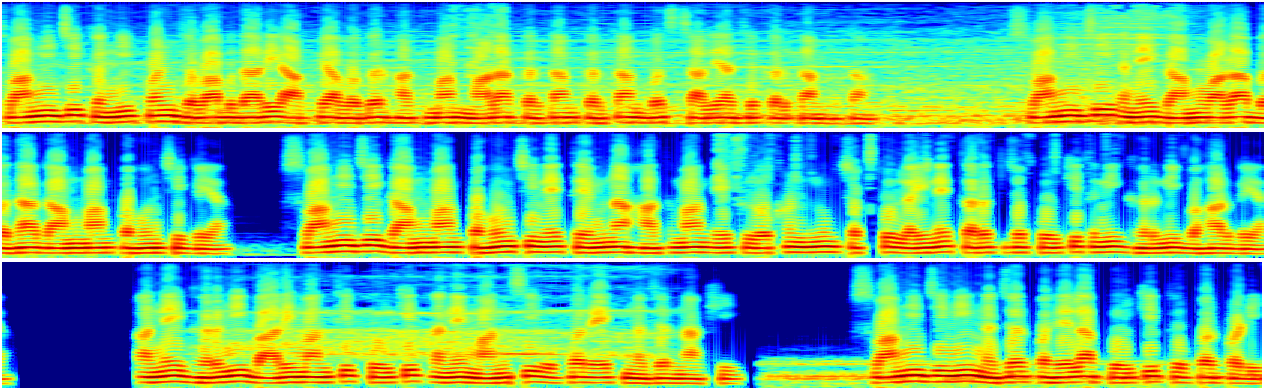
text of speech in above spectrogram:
સ્વામીજી કની પણ જવાબદારી આપ્યા વગર હાથમાં માળા કરતાં કરતાં બસ ચાલ્યા જ કરતા હતા. સ્વામીજી અને ગામવાળા બધા ગામમાં પહોંચી ગયા. સ્વામીજી ગામમાં પહોંચીને તેમના હાથમાં એક લોખંડનું ચપ્પુ લઈને તરત જ પુલકિતની ઘરની બહાર ગયા. અને ઘરની બારીમાંથી પુલકિત અને માનસી ઉપર એક નજર નાખી. સ્વામીજીની નજર પહેલા પુલકિત ઉપર પડી.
